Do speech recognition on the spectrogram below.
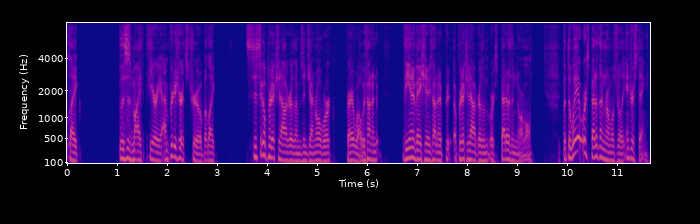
Like, this is my theory. I'm pretty sure it's true, but like statistical prediction algorithms in general work very well. We found a, the innovation We found a, a prediction algorithm works better than normal. But the way it works better than normal is really interesting.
